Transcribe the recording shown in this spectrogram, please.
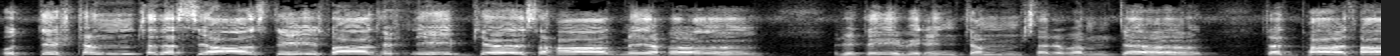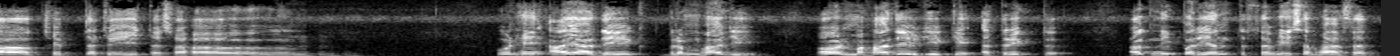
उत्तिष्ठन सदस्यास्ते स्वाधिष्णेभ्य सहाग्नय, ऋते विरिंचम सर्वम च तद्भाषा क्षिप्त चेतस उन्हें आया देख ब्रह्मा जी और महादेव जी के अतिरिक्त अग्नि पर्यंत सभी सभासद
